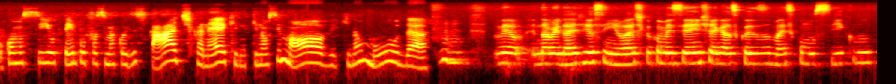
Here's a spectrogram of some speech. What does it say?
ou como se o tempo fosse uma coisa estática, né, que, que não se move, que não muda. Meu, na verdade, assim, eu acho que eu comecei a enxergar as coisas mais como ciclo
